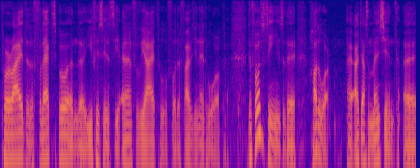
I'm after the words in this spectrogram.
provide the flexible and the efficiency NFVI tool for the 5G network. The first thing is the hardware. I just mentioned, uh,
